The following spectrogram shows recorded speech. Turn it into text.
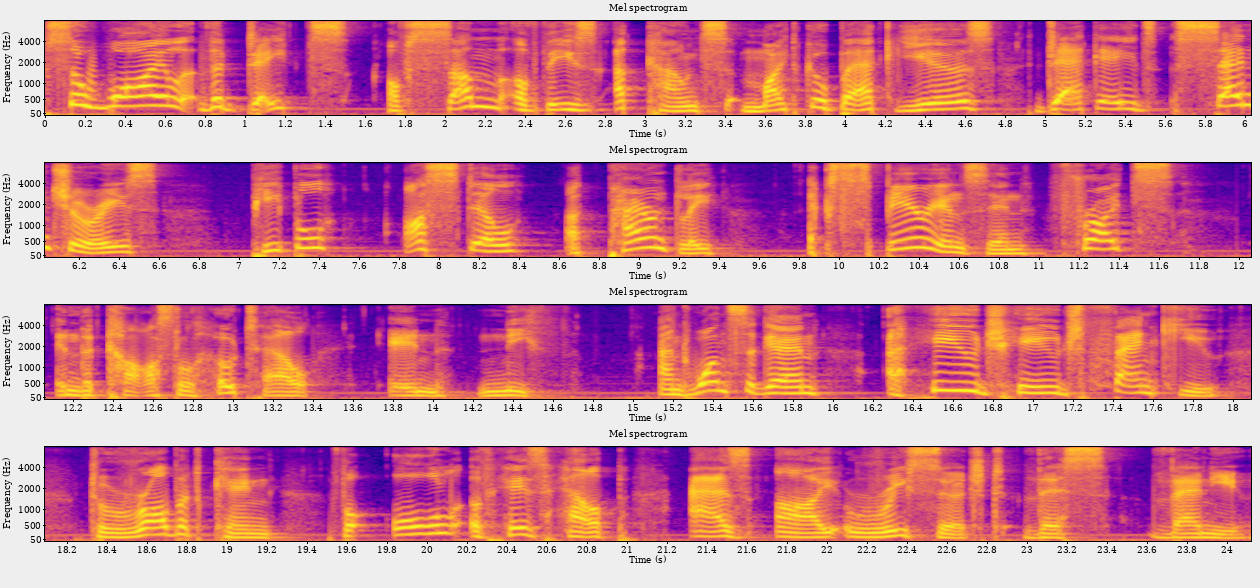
So while the dates of some of these accounts might go back years, decades, centuries, people are still apparently experiencing frights in the Castle Hotel in Neath. And once again, a huge, huge thank you to Robert King for all of his help as I researched this venue.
